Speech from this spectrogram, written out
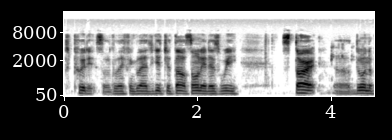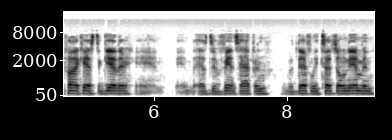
to put it. So definitely glad you get your thoughts on it as we start uh, doing the podcast together, and and as the events happen, we'll definitely touch on them and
